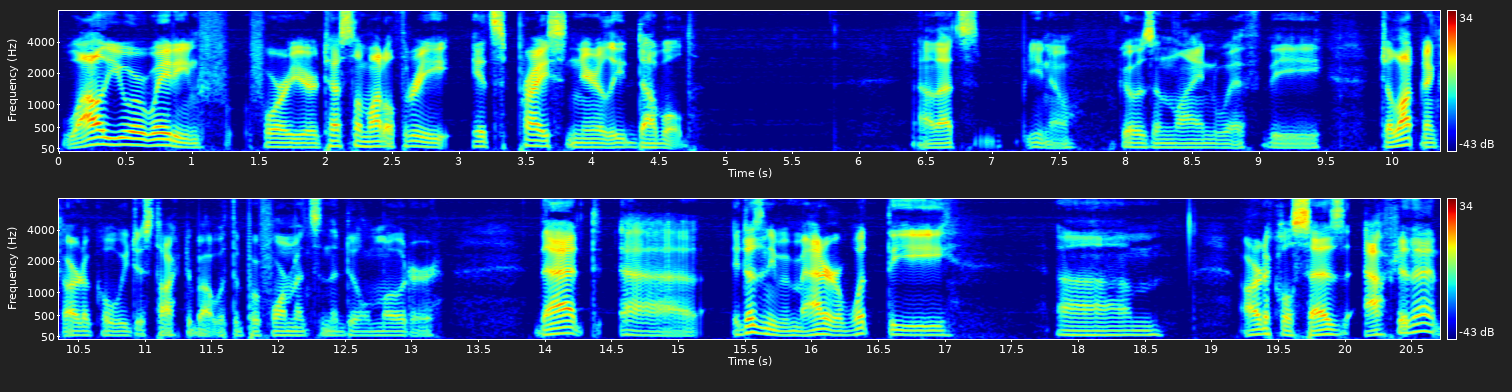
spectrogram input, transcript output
While you are waiting f- for your Tesla Model 3, its price nearly doubled. Now that's, you know, goes in line with the Jalopnik article we just talked about with the performance and the dual motor. That uh, it doesn't even matter what the um, article says after that,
